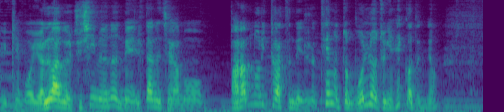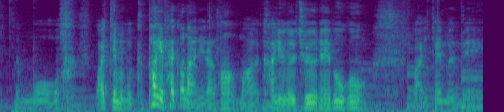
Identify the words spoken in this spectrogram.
이렇게 뭐 연락을 주시면은 네 일단은 제가 뭐 바람놀이터 같은데 일단 템은 좀 올려주긴 했거든요. 뭐 아이템을 뭐 급하게 팔 건 아니라서 뭐 가격을 조율해보고 뭐 아이템은 네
